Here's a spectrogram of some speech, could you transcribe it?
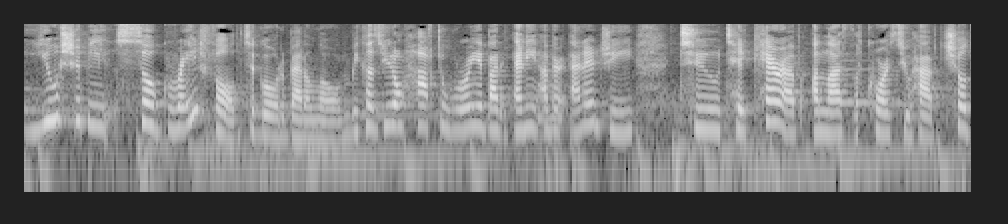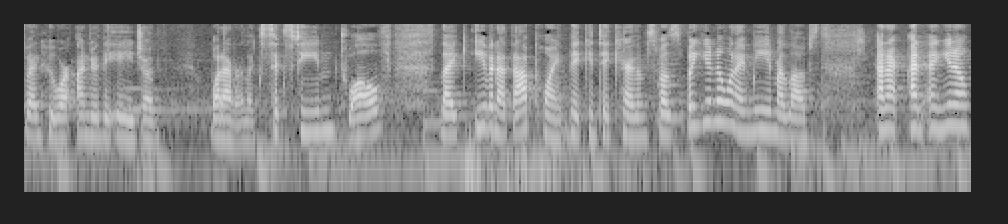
you should be so grateful to go to bed alone because you don't have to worry about any other energy to take care of, unless, of course, you have children who are under the age of whatever, like 16, 12. Like, even at that point, they can take care of themselves. But you know what I mean, my loves. And I, and, and you know,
